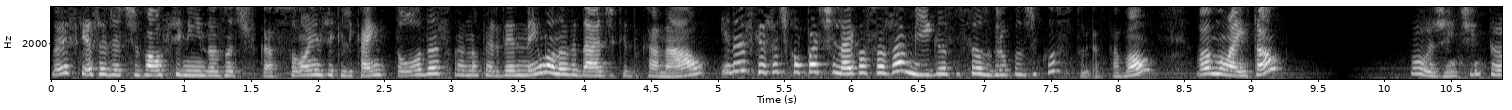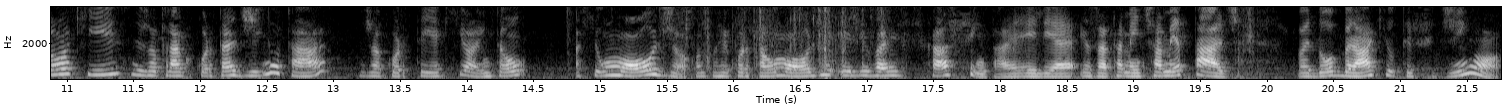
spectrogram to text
Não esqueça de ativar o sininho das notificações e clicar em todas para não perder nenhuma novidade aqui do canal. E não esqueça de compartilhar com suas amigas nos seus grupos de costura, tá bom? Vamos lá então? Bom, gente, então aqui eu já trago cortadinho, tá? Já cortei aqui, ó. Então, aqui o molde, ó, quando recortar o molde, ele vai ficar assim, tá? Ele é exatamente a metade. Vai dobrar aqui o tecidinho, ó.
